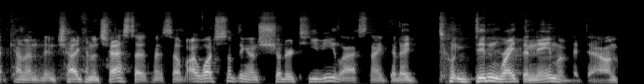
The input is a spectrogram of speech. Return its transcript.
I kind of and kind of chastised myself. I watched something on Shudder TV last night that I didn't write the name of it down,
